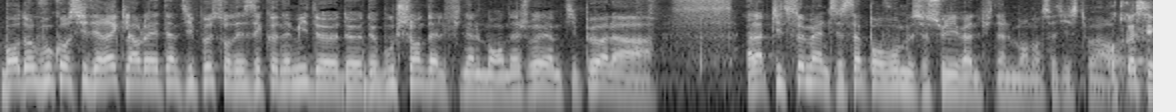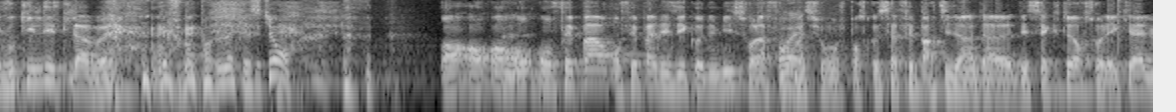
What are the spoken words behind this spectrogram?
Bon, donc vous considérez que là on est un petit peu sur des économies de, de, de bout de chandelle finalement. On a joué un petit peu à la à la petite semaine. C'est ça pour vous, Monsieur Sullivan, finalement, dans cette histoire? En tout cas, c'est vous qui le dites là. Ouais. Je vous pose la question. On, on, fait pas, on fait pas des économies sur la formation. Ouais. Je pense que ça fait partie d'un, d'un, des secteurs sur lesquels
